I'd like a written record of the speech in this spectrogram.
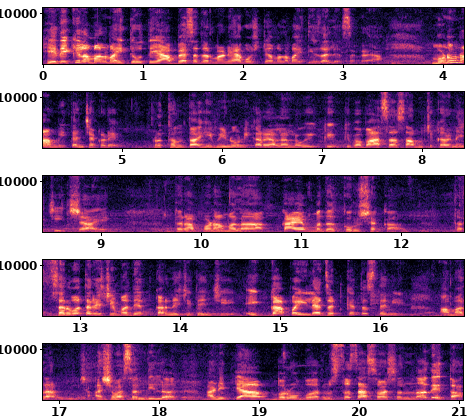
हे देखील आम्हाला माहिती होते. या अभ्यासादरम्यान ह्या गोष्टी आम्हाला माहिती झाल्या सगळ्या. म्हणून आम्ही त्यांच्याकडे प्रथमतः ही विनवणी करायला आलो की की बाबा असं असं आमची करण्याची इच्छा आहे. तर आपण आम्हाला काय मदत करू शकाल? तर सर्व तऱ्हेची मदत करण्याची त्यांची एका पहिल्या झटक्यातच त्यांनी आम्हाला आश्वासन दिलं. आणि त्याबरोबर नुसतंच आश्वासन न देता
